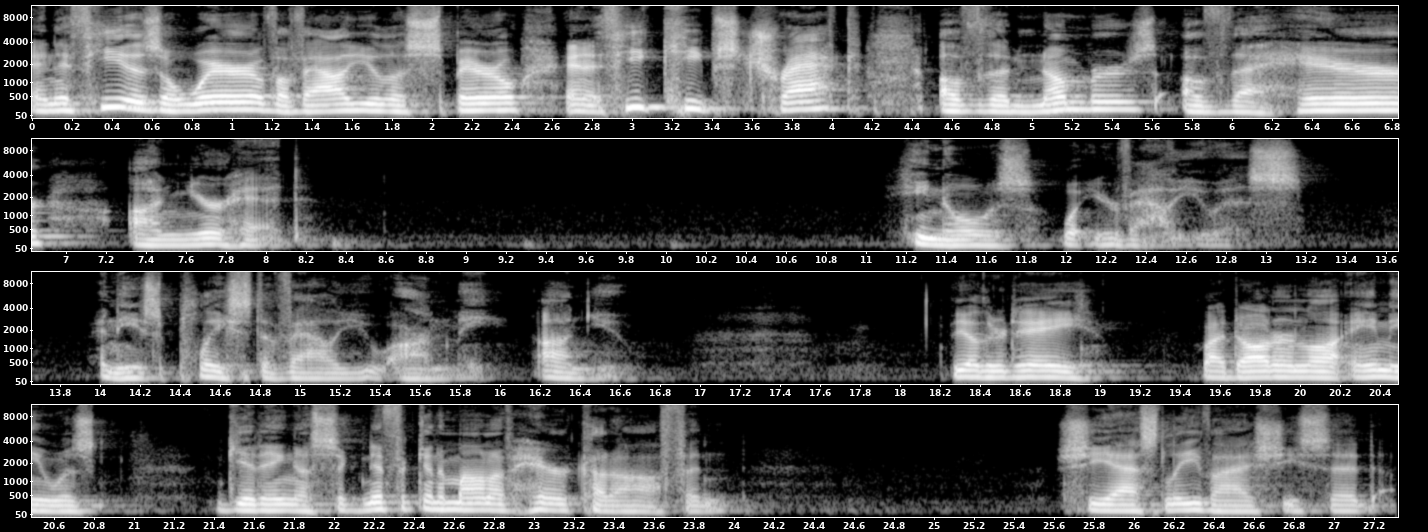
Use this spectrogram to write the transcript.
And if he is aware of a valueless sparrow, and if he keeps track of the numbers of the hair on your head, he knows what your value is. And he's placed a value on me, on you. The other day, my daughter in law, Amy, was getting a significant amount of hair cut off. And she asked Levi, she said,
